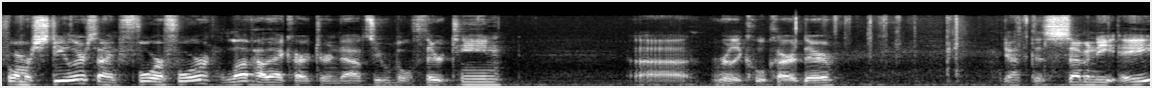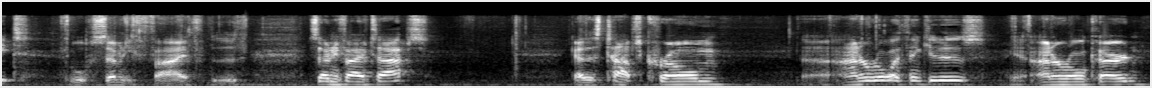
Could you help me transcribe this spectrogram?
Former Steeler signed 4 4. Love how that card turned out. Super Bowl 13. Uh, really cool card there. Got this 78. Oh, 75. 75 Topps. Got this Topps Chrome uh, honor roll, I think it is. Yeah, honor roll card.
